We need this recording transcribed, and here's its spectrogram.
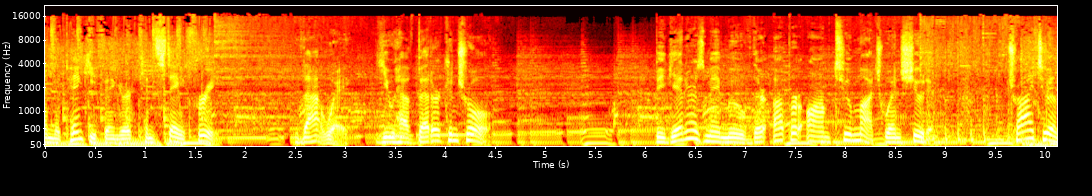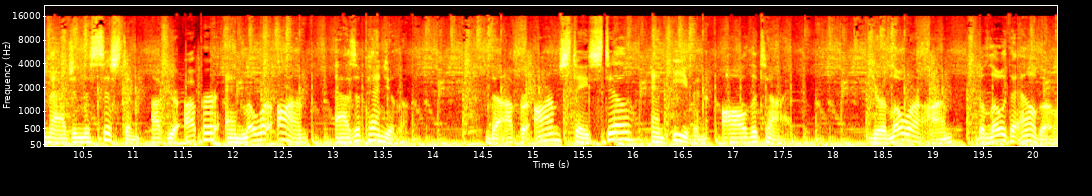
and the pinky finger can stay free. That way, you have better control. Beginners may move their upper arm too much when shooting. Try to imagine the system of your upper and lower arm as a pendulum. The upper arm stays still and even all the time. Your lower arm, below the elbow,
